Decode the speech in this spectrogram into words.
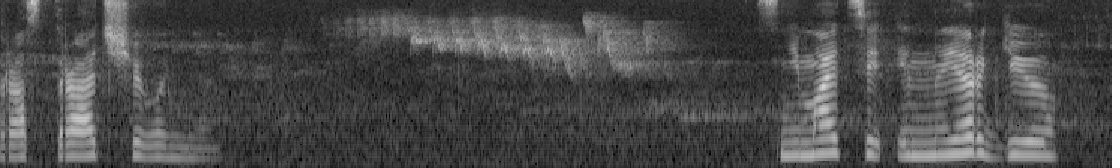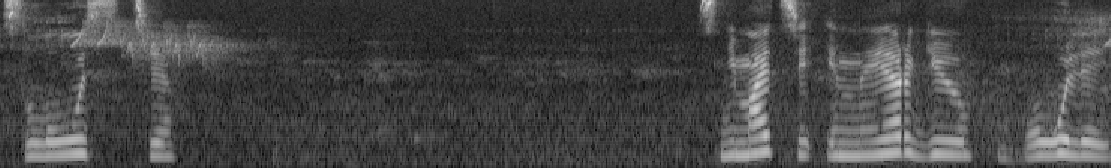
растрачивания. Снимайте энергию злости. Снимайте энергию болей,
